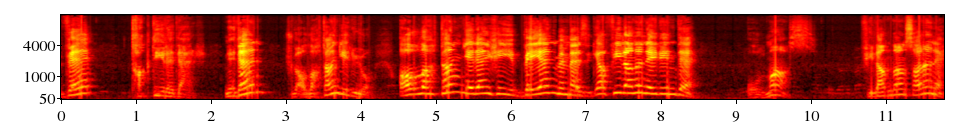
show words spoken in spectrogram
ve takdir eder. Neden? Çünkü Allah'tan geliyor. Allah'tan gelen şeyi beğenmemezlik. Ya filanın elinde. Olmaz. Filandan sana ne?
